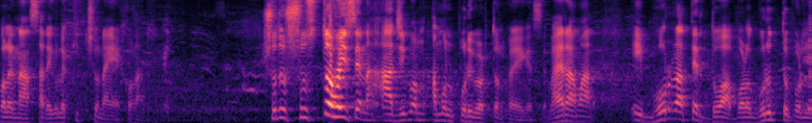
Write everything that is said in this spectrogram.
বলে, না স্যার, এগুলো কিচ্ছু নাই এখন আর। শুধু সুস্থ হয়েছে না, আজীবন আমূল পরিবর্তন হয়ে গেছে। ভাইরা আমার, এই ভোর রাতের দোয়া বড় গুরুত্বপূর্ণ।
